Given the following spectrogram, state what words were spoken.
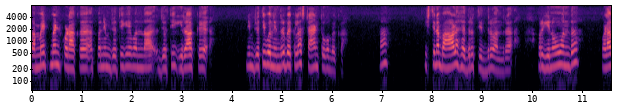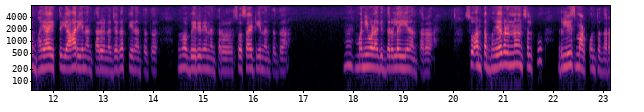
ಕಮಿಟ್ಮೆಂಟ್ ಕೊಡಾಕ ಅಥವಾ ನಿಮ್ಮ ಜೊತೆಗೆ ಒಂದು, ಜೊತೆ ಇರಾಕೆ ನಿಮ್ಮ ಜೊತೆಗೆ ಒಂದು ನಿಂದಿರ್ಬೇಕಲ್ಲ ಸ್ಟ್ಯಾಂಡ್ ತೊಗೋಬೇಕು. ಹಾಂ? ಇಷ್ಟು ದಿನ ಭಾಳ ಹೆದರ್ತಿದ್ರು ಅಂದ್ರೆ ಅವ್ರಿಗೇನೋ ಒಂದು ಒಳಗೆ ಭಯ ಇತ್ತು, ಯಾರು ಏನಂತಾರೋ ಏನೋ ಜಗತ್ತು ಏನಂತದ ನಮ್ಮ ಬೇರೆಯವ್ರು ಏನಂತಾರೋ ಸೊಸೈಟಿ ಏನಂತದ ಹ್ಞೂ ಮನೆ ಒಳಗಿದ್ದಾರಲ್ಲ ಏನಂತಾರ ಸೊ ಅಂಥ ಭಯಗಳನ್ನು ಒಂದು ಸ್ವಲ್ಪ ರಿಲೀಸ್ ಮಾಡ್ಕೊತದಾರ.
